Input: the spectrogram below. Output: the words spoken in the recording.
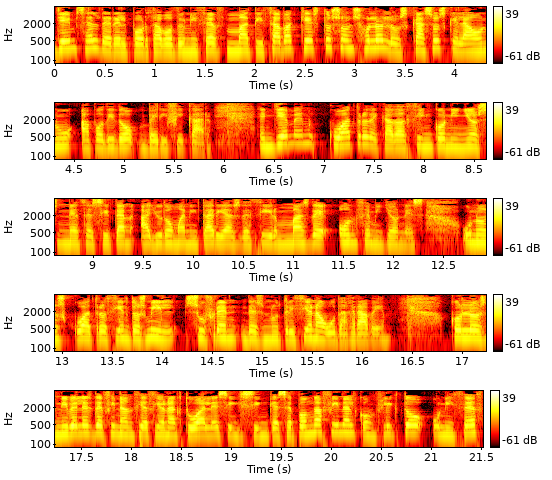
James Elder, el portavoz de UNICEF, matizaba que estos son solo los casos que la ONU ha podido verificar. En Yemen, cuatro de cada cinco niños necesitan ayuda humanitaria, es decir, más de 11 millones. Unos 400.000 sufren desnutrición aguda grave. Con los niveles de financiación actuales y sin que se ponga fin al conflicto, UNICEF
